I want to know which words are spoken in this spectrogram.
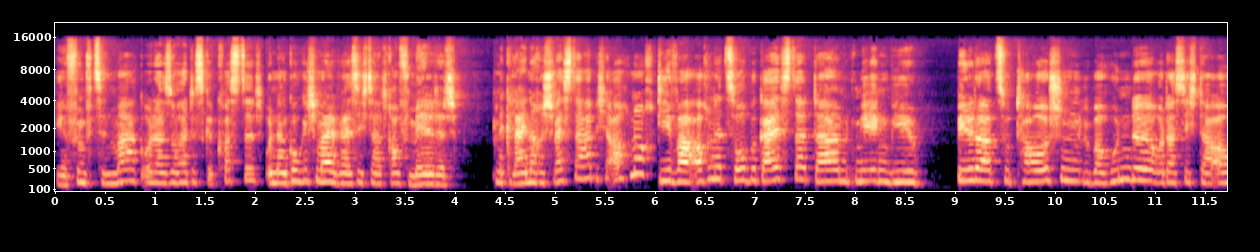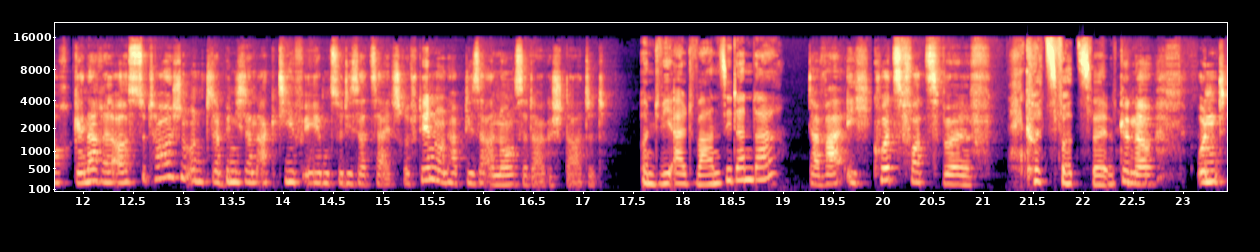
15 Mark oder so hat es gekostet. Und dann gucke ich mal, wer sich da drauf meldet. Eine kleinere Schwester habe ich auch noch. Die war auch nicht so begeistert, da mit mir irgendwie Bilder zu tauschen über Hunde oder sich da auch generell auszutauschen. Und da bin ich dann aktiv eben zu dieser Zeitschrift hin und habe diese Annonce da gestartet. Und wie alt waren Sie dann da? Da war ich kurz vor zwölf. kurz vor zwölf. Genau. Und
